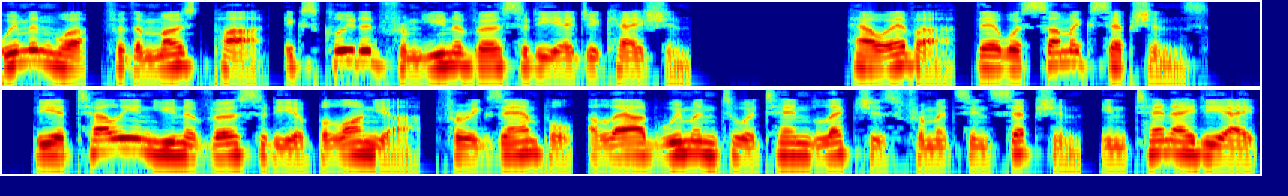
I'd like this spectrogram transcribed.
Women were, for the most part, excluded from university education. However, there were some exceptions. The Italian University of Bologna, for example, allowed women to attend lectures from its inception. In 1088,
